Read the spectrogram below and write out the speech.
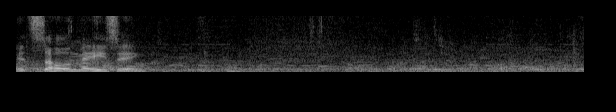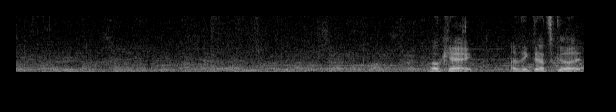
It's so amazing. Okay, I think that's good.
